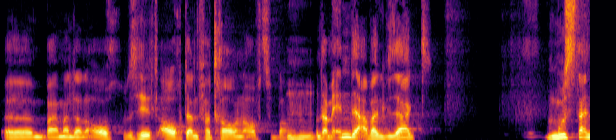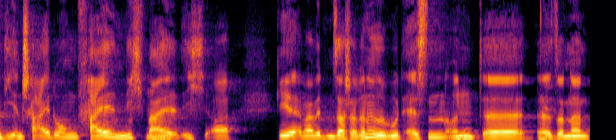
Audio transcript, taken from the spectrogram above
Äh, weil man dann auch, das hilft auch, dann Vertrauen aufzubauen. Und am Ende aber, wie gesagt, muss dann die Entscheidung fallen, nicht weil ich äh, gehe immer mit dem Sascha Rinne so gut essen und äh, äh, sondern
